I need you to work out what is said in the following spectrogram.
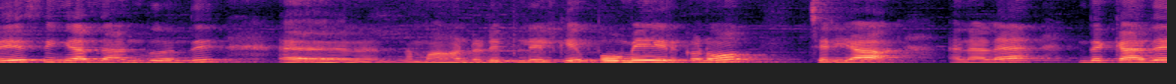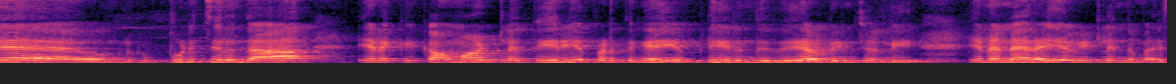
நேசிங்க. அந்த அன்பு வந்து நம்ம ஆண்டோடைய பிள்ளைகளுக்கு எப்போவுமே இருக்கணும். சரியா? அதனால் இந்த கதை உங்களுக்கு பிடிச்சிருந்தா எனக்கு கமெண்டில் தெரியப்படுத்துங்க எப்படி இருந்தது அப்படின்னு சொல்லி. ஏன்னா நிறைய வீட்டில் இந்த மாதிரி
